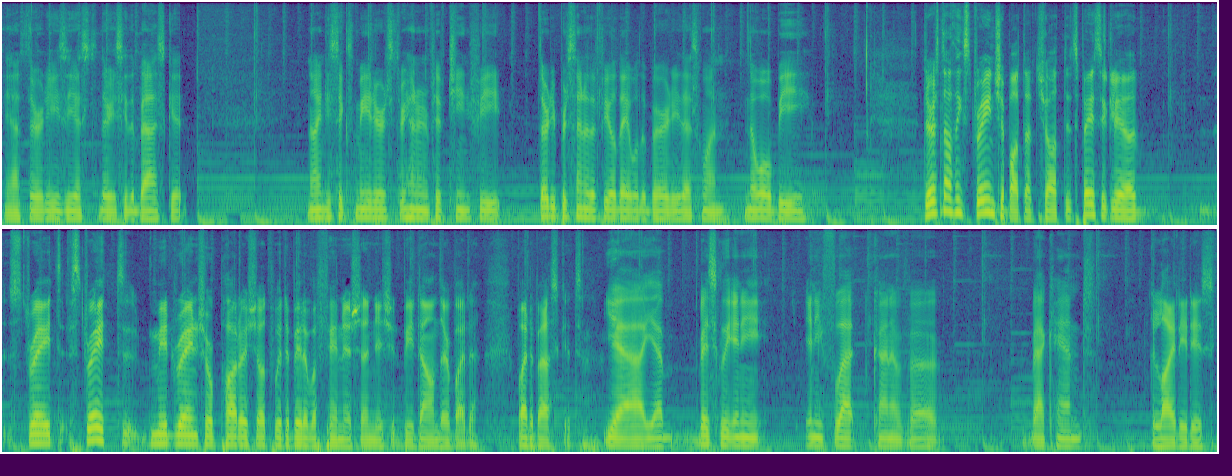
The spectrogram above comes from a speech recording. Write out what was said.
Yeah, third easiest. There you see the basket. 96 meters, 315 feet. 30% of the field able to birdie this one. No OB. There's nothing strange about that shot. It's basically a straight, straight mid-range or putter shot with a bit of a finish, and you should be down there by the by the basket. Yeah, yeah. Basically any any flat kind of uh, backhand. Glidey disc.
